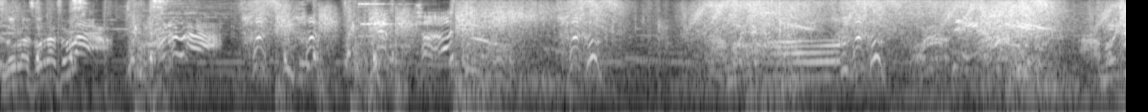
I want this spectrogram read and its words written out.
そらそらそら甘いぜ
